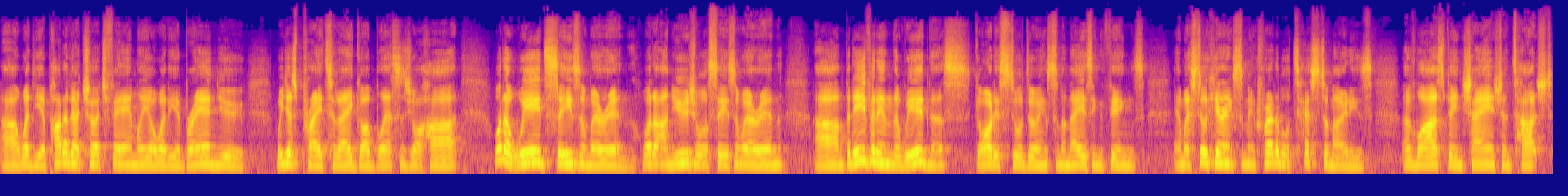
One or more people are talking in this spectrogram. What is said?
Uh, whether you're part of our church family or whether you're brand new, we just pray today God blesses your heart what a weird season we're in. What an unusual season we're in. Um, but even in the weirdness, God is still doing some amazing things. And we're still hearing some incredible testimonies of lives being changed and touched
